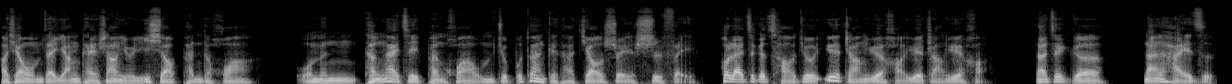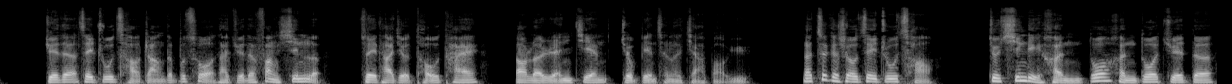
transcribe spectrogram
好像我们在阳台上有一小盆的花，我们疼爱这盆花，我们就不断给它浇水施肥。后来这个草就越长越好，越长越好。那这个男孩子觉得这株草长得不错，他觉得放心了，所以他就投胎到了人间，就变成了贾宝玉。那这个时候，这株草就心里很多很多觉得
